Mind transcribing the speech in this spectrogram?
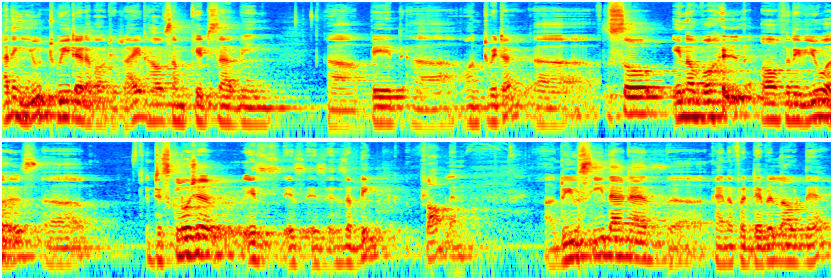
I think you tweeted about it, right? How some kids are being uh, paid uh, on Twitter. Uh, so, in a world of reviewers, uh, disclosure is, is, is, is, a big problem. Uh, do you see that as uh, kind of a devil out there?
